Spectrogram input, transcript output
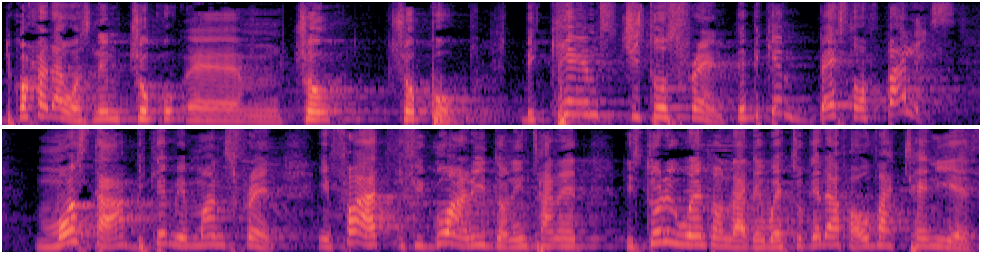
the crocodile was named Choco, um, Cho, Chopo, became Chito's friend. They became best of palace. Monster became a man's friend. In fact, if you go and read on the internet, the story went on that they were together for over 10 years.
